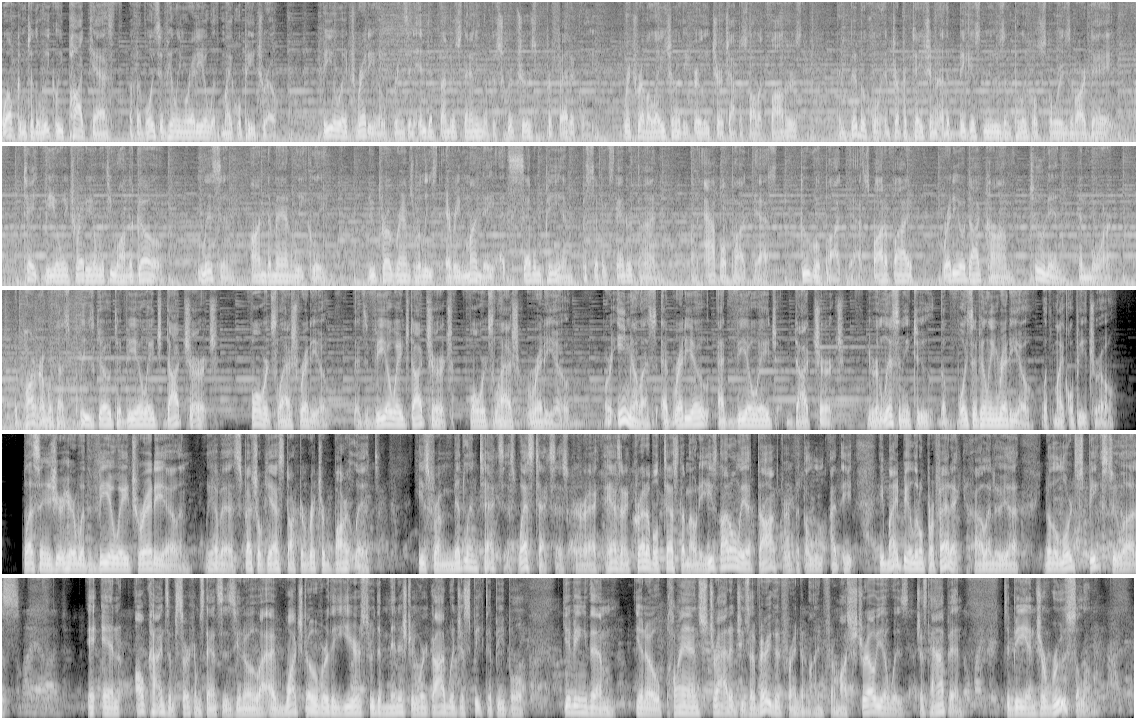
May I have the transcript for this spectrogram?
Welcome to the weekly podcast of the Voice of Healing Radio with Michael Petro. VOH Radio brings an in depth understanding of the scriptures prophetically, rich revelation of the early church apostolic fathers, and biblical interpretation of the biggest news and political stories of our day. Take VOH Radio with you on the go. Listen on demand weekly. New programs released every Monday at 7 p.m. Pacific Standard Time on Apple Podcasts, Google Podcasts, Spotify, radio.com, TuneIn, and more. To partner with us, please go to voh.church forward slash radio. That's voh.church forward slash radio. Or email us at radio at voh.church. You're listening to the Voice of Healing Radio with Michael Petro. Blessings, you're here with VOH Radio, and we have a special guest, Dr. Richard Bartlett. He's from Midland, Texas, West Texas, correct? He has an incredible testimony. He's not only a doctor, but the, I, he, he might be a little prophetic. Hallelujah. You know, the Lord speaks to us in, in all kinds of circumstances. You know, I've watched over the years through the ministry where God would just speak to people, giving them you know, plans, strategies. A very good friend of mine from Australia was just happened to be in Jerusalem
